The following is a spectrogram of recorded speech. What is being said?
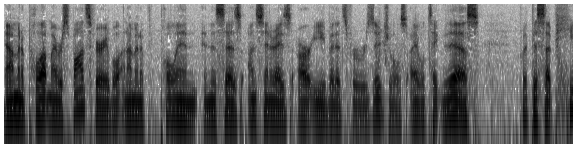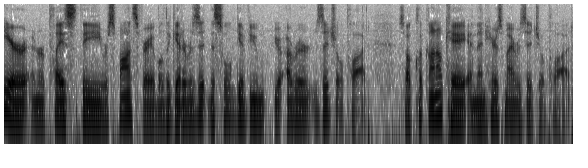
Now I'm going to pull out my response variable and I'm going to pull in, and this says unstandardized RE, but it's for residuals. I will take this, put this up here, and replace the response variable to get a resi this will give you your, a residual plot. So I'll click on OK, and then here's my residual plot.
